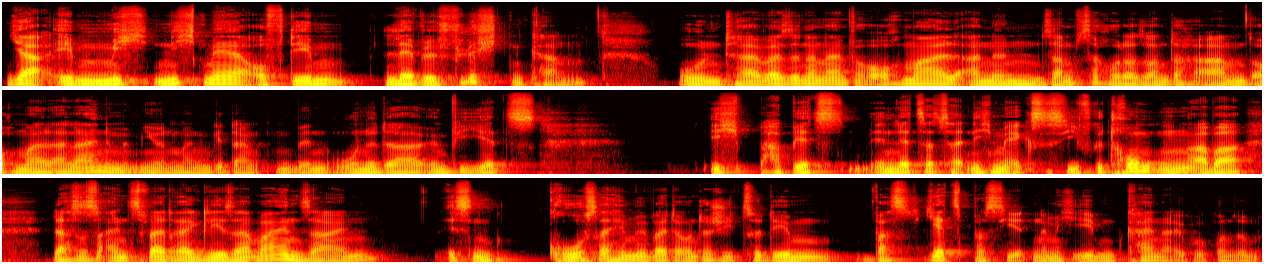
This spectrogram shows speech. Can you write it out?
ja eben mich nicht mehr auf dem Level flüchten kann und teilweise dann einfach auch mal an einem Samstag oder Sonntagabend auch mal alleine mit mir und meinen Gedanken bin, ohne da irgendwie jetzt ich habe jetzt in letzter Zeit nicht mehr exzessiv getrunken, aber lass es ein, zwei, drei Gläser Wein sein, ist ein großer himmelweiter Unterschied zu dem, was jetzt passiert, nämlich eben kein Alkoholkonsum.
